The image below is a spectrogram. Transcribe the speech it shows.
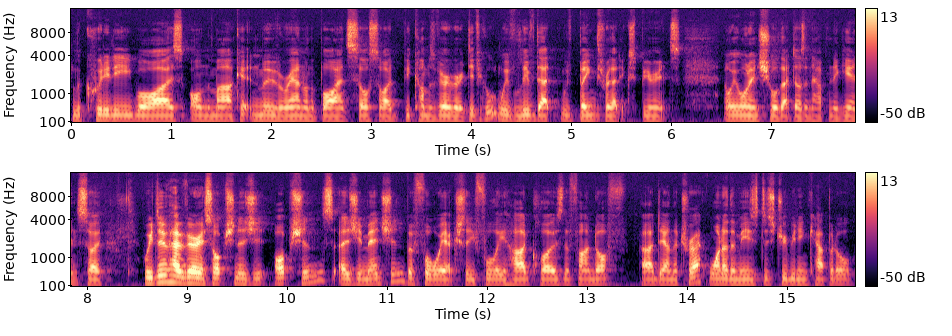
liquidity wise on the market and move around on the buy and sell side becomes very, very difficult. We've lived that, we've been through that experience and we want to ensure that doesn't happen again. So we do have various option as you, options, as you mentioned, before we actually fully hard close the fund off uh, down the track. One of them is distributing capital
